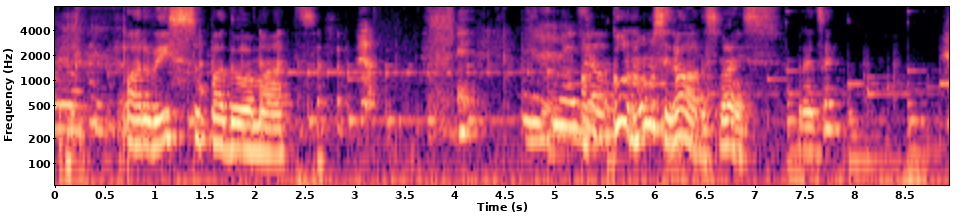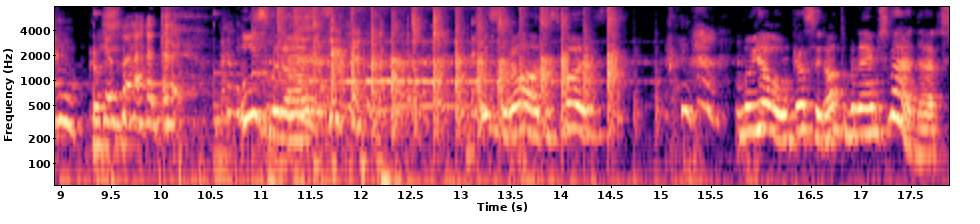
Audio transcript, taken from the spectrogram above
lietas. Par visu padomāts. Kur mums ir ādas maisa? Redzi? Kas? Uzmanīgs! Tas ir ādas maisa! Nu jā, un kas ir atminējums vēders?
